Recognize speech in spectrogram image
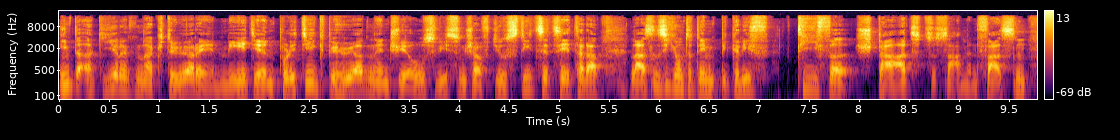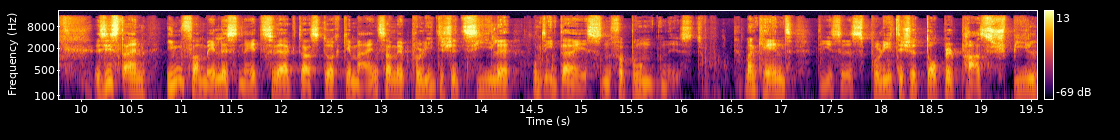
interagierenden Akteure in Medien, Politik, Behörden, NGOs, Wissenschaft, Justiz etc. lassen sich unter dem Begriff tiefer Staat zusammenfassen. Es ist ein informelles Netzwerk, das durch gemeinsame politische Ziele und Interessen verbunden ist. Man kennt dieses politische Doppelpassspiel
